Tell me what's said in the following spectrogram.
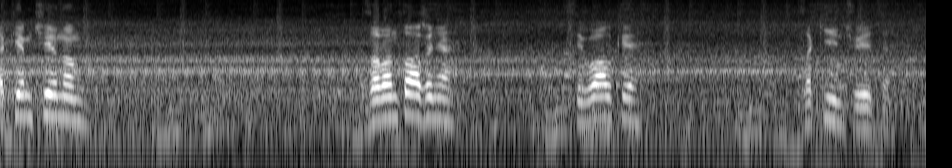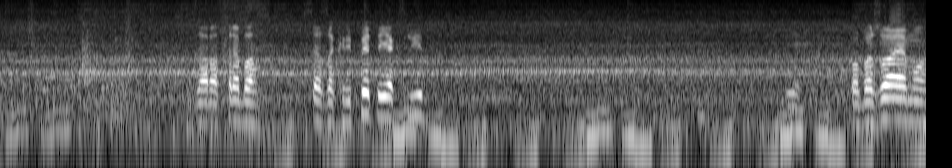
Таким чином завантаження сівалки закінчується. Зараз треба все закріпити як слід. І побажаємо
